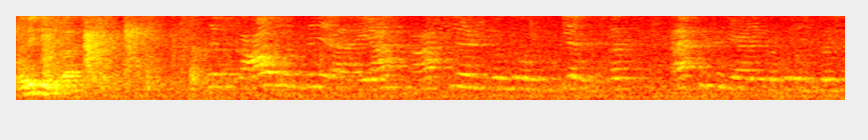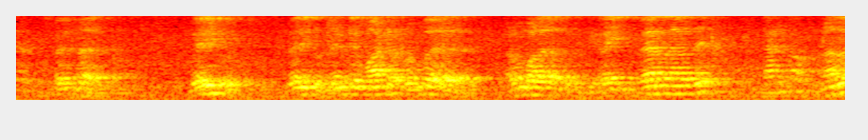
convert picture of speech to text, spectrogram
very good sir. African பெருசா இருக்கும் வெரி குட் வெரி குட் ரெண்டு மாற்றம் ரொம்ப ரொம்ப அழகா சொல்லிருக்கீங்க ரைட் வேற ஏதாவது? நல்ல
